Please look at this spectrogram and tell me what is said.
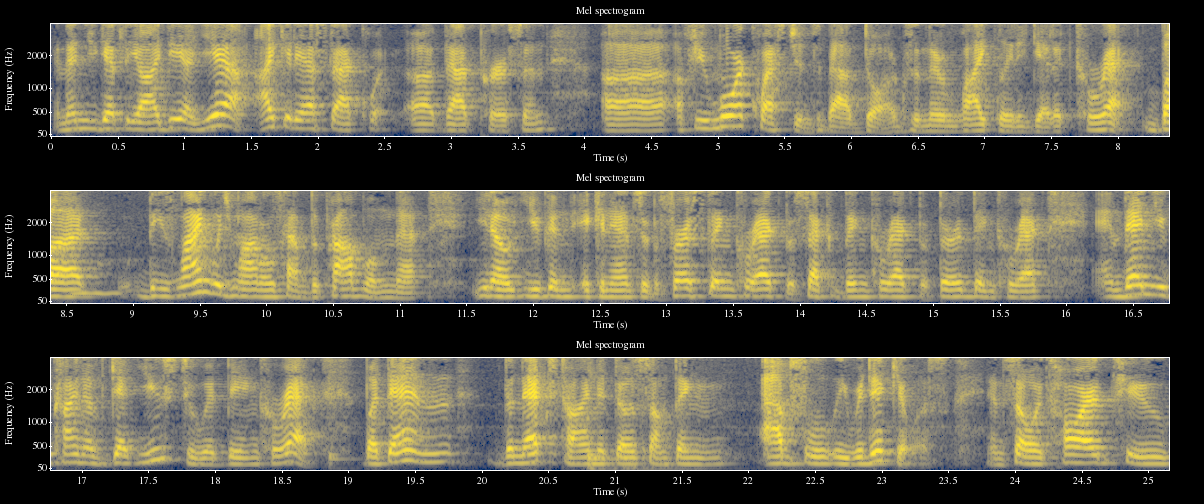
And then you get the idea, yeah, I could ask that, uh, that person uh, a few more questions about dogs and they're likely to get it correct. But mm-hmm. these language models have the problem that you know you can it can answer the first thing correct, the second thing correct, the third thing correct, and then you kind of get used to it being correct. But then the next time it does something absolutely ridiculous. And so it's hard to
